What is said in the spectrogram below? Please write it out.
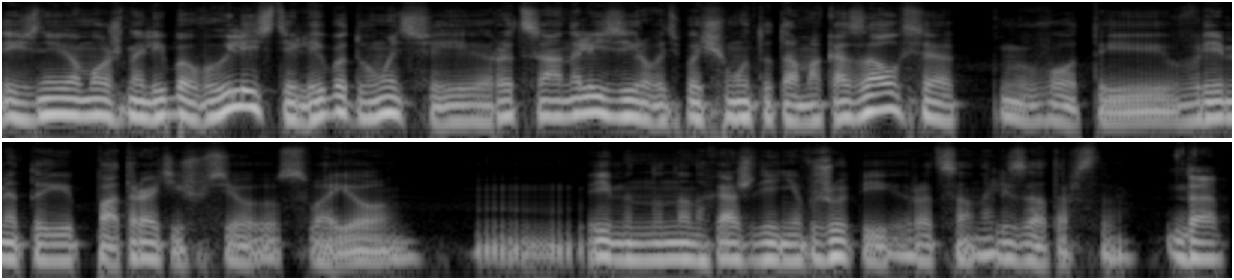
из нее можно либо вылезти, либо думать и рационализировать, почему ты там оказался, вот, и время ты потратишь все свое именно на нахождение в жопе и рационализаторство. Да.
